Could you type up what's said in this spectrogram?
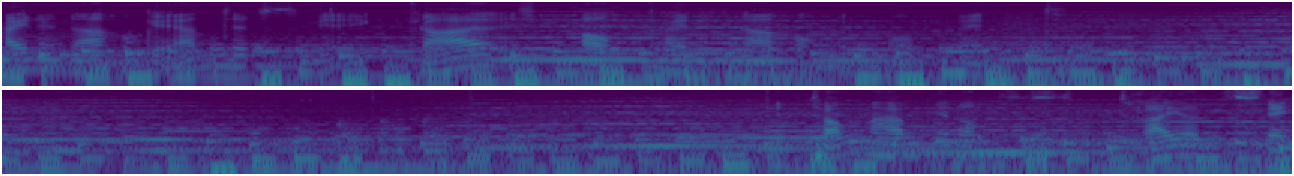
Keine Nahrung geerntet, ist mir egal. Ich brauche keine Nahrung im Moment. Beton haben wir noch 63.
